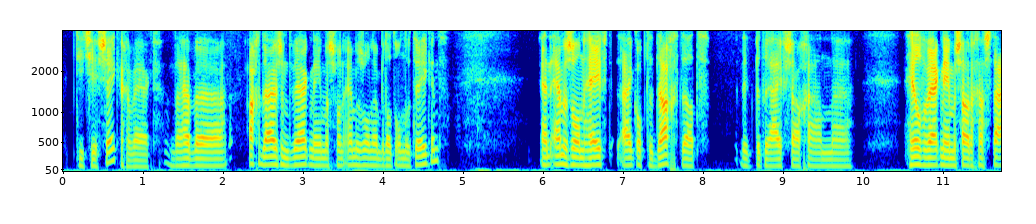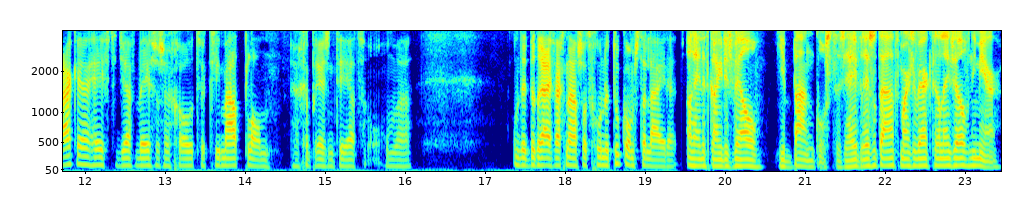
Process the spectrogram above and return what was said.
De petitie heeft zeker gewerkt. Daar hebben 8000 werknemers van Amazon hebben dat ondertekend. En Amazon heeft eigenlijk op de dag dat dit bedrijf zou gaan, uh, heel veel werknemers zouden gaan staken, heeft Jeff Bezos een groot klimaatplan uh, gepresenteerd om, uh, om dit bedrijf echt naar een soort groene toekomst te leiden. Alleen het kan je dus wel je baan kosten. Ze heeft resultaat, maar ze werkt er alleen zelf niet meer.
